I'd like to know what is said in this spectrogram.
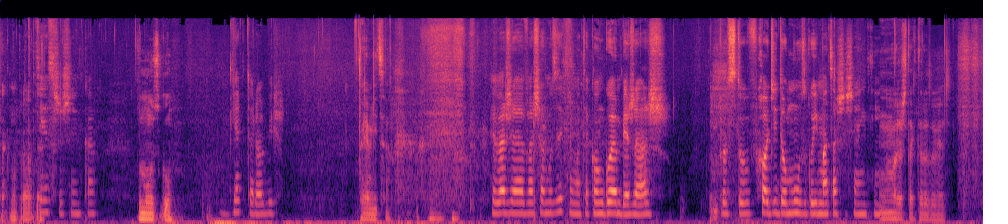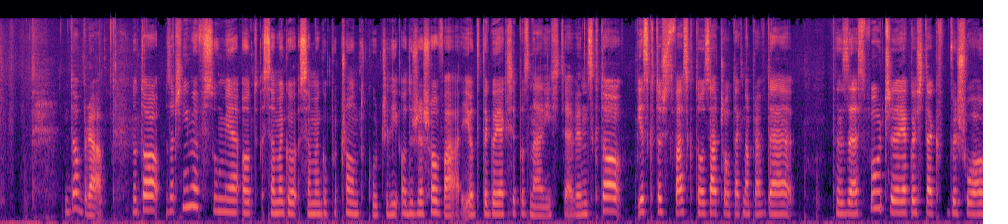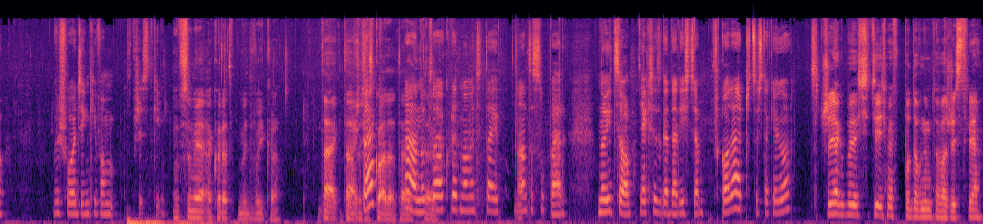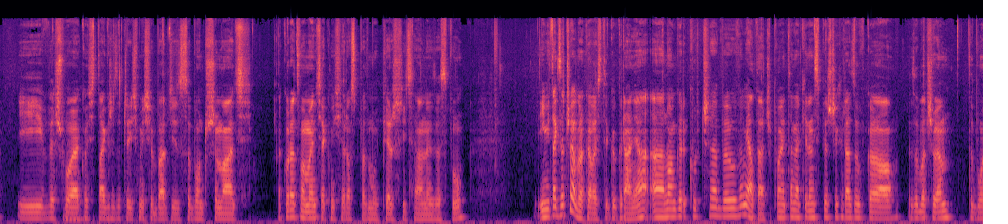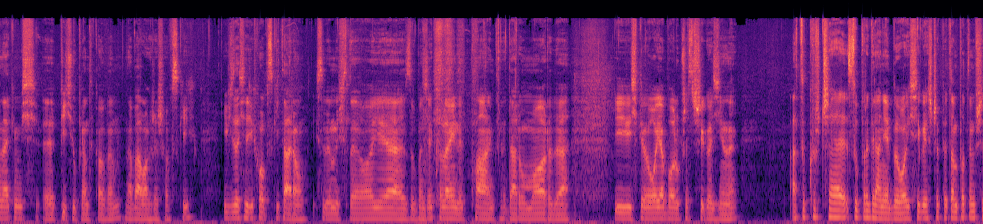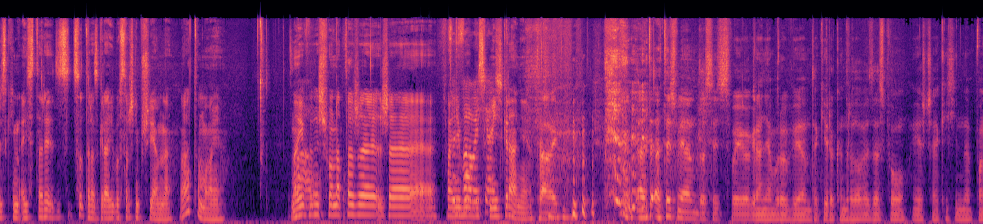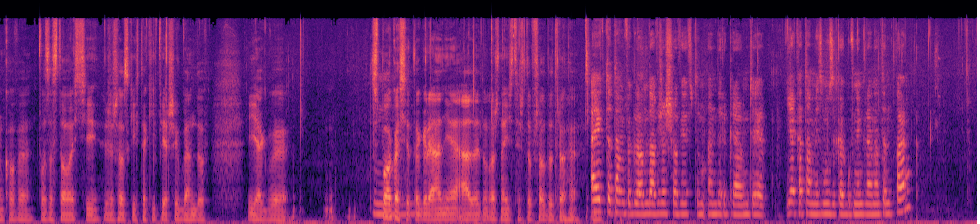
tak naprawdę Gdzie jest szyszynka? w mózgu. Jak to robisz? Tajemnica. Chyba, że wasza muzyka ma taką głębię, że aż po prostu wchodzi do mózgu i maca szyszynki. No, możesz tak to rozumieć. Dobra, no to zacznijmy w sumie od samego, samego początku, czyli od Rzeszowa i od tego, jak się poznaliście. Więc kto, jest ktoś z was, kto zaczął tak naprawdę ten zespół, czy jakoś tak wyszło, wyszło dzięki wam wszystkim? No w sumie akurat my dwójka. Tak, tak. Dobrze się Tak? składa, tak. A, no tak. to akurat mamy tutaj, no to super. No i co, jak się zgadaliście? W szkole, czy coś takiego? Czy jakby siedzieliśmy w podobnym towarzystwie i wyszło jakoś tak, że zaczęliśmy się bardziej ze sobą trzymać. Akurat w momencie, jak mi się rozpadł mój pierwszy licealny zespół. I mi tak zaczęło brakować tego grania, a Longer, kurczę, był wymiatacz. Pamiętam, jak jeden z pierwszych razów go zobaczyłem, to było na jakimś e, piciu piątkowym na wałach rzeszowskich. I widzę, siedzi chłop z gitarą. I sobie myślę, o Jezu, będzie kolejny punk, darł mordę. I śpiewał o Jabolu przez trzy godziny. A tu kurczę, super granie było i się go jeszcze pytam po tym wszystkim, ej stary, co teraz grałeś, bo strasznie przyjemne. No, A to moje. No Wow. i wyszło na to, że, że fajnie byłoby Wyrwałeś Jaśka. granie. Tak. A, te, a też miałem dosyć swojego grania, bo robiłem taki rock'n'rollowy zespół, jeszcze jakieś inne punkowe pozostałości rzeszowskich takich pierwszych bandów i jakby spoko Mm. się to granie, ale no można iść też do przodu trochę. A jak to tam wygląda w Rzeszowie, w tym undergroundzie? Jaka tam jest muzyka głównie grana, ten punk?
